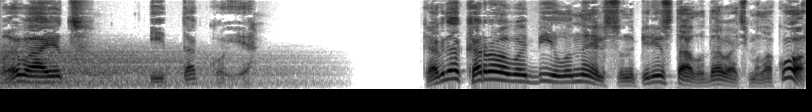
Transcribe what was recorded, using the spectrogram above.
Бывает и такое. Когда корова Билла Нельсона перестала давать молоко,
